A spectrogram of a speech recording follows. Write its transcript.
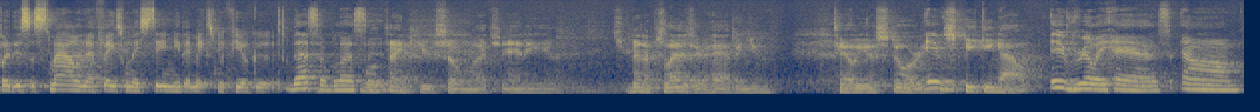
but it's a smile on their face when they see me that makes me feel good. That's a blessing. Well, thank you so much, Annie. Uh, it's been a pleasure having you tell your story and speaking out. It really has. Um,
